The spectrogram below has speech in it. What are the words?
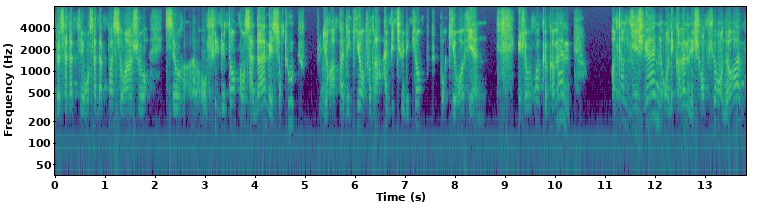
de s'adapter. On s'adapte pas sur un jour. C'est au, fil du temps qu'on s'adapte et surtout, il n'y aura pas des clients. Il faudra habituer les clients pour qu'ils reviennent. Et je crois que quand même, en termes d'hygiène, on est quand même les champions en Europe.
